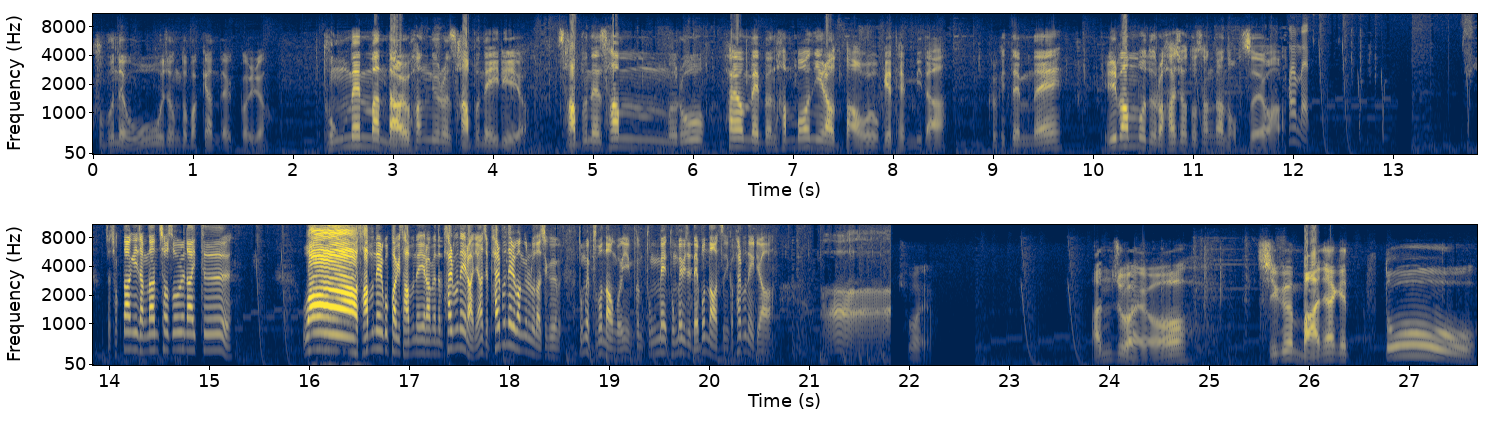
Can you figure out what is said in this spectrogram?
9분의 5 정도밖에 안 될걸요? 동맵만 나올 확률은 4분의 1이에요. 4분의 3으로 화염맵은 한 번이라도 나오게 됩니다. 그렇기 때문에 일반 모드로 하셔도 상관없어요. 화염맵. 자, 적당히 장난쳐 소울나이트. 와 4분의 1 곱하기 4분의 1 하면 8분의 1 아니야? 지금 8분의 1 확률로다 지금 동맵 두번 나온 거니? 그럼 동맵 동맵이 4번 나왔으니까 8분의 1이야. 아... 좋아요. 안 좋아요. 지금 만약에 또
